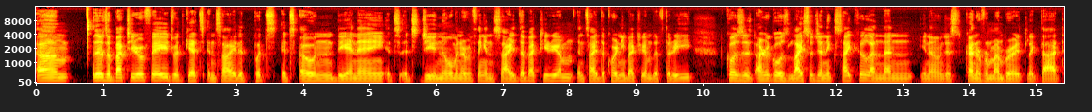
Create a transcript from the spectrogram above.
Um, there's a bacteriophage which gets inside. It puts its own DNA, its its genome and everything inside the bacterium, inside the Corynebacterium diphtheriae, because it undergoes lysogenic cycle, and then you know just kind of remember it like that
